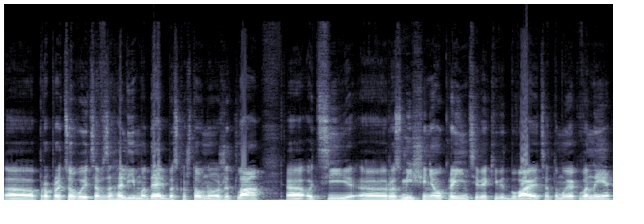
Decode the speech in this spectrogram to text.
е, пропрацьовується взагалі модель безкоштовного житла, оці е, розміщення українців, які відбуваються, тому як вони,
